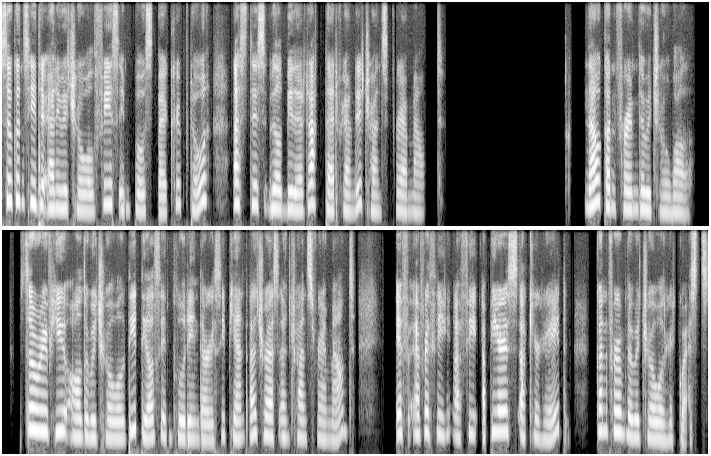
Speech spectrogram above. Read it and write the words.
So consider any withdrawal fees imposed by crypto as this will be deducted from the transfer amount. Now confirm the withdrawal. So review all the withdrawal details including the recipient address and transfer amount. If everything appears accurate, confirm the withdrawal requests.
